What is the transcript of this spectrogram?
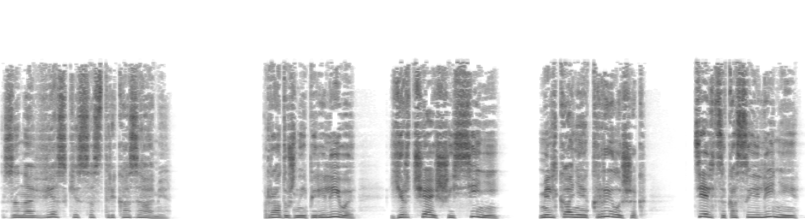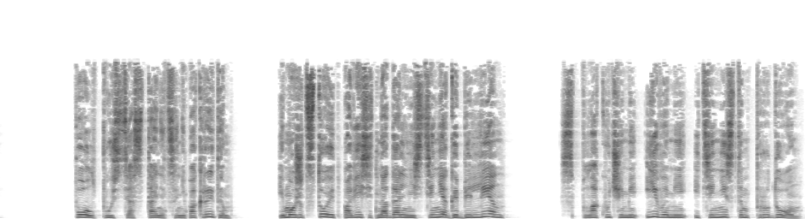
Занавески со стрекозами. Радужные переливы, ярчайший синий, мелькание крылышек, тельца косые линии. Пол пусть останется непокрытым, и, может, стоит повесить на дальней стене гобелен с плакучими ивами и тенистым прудом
